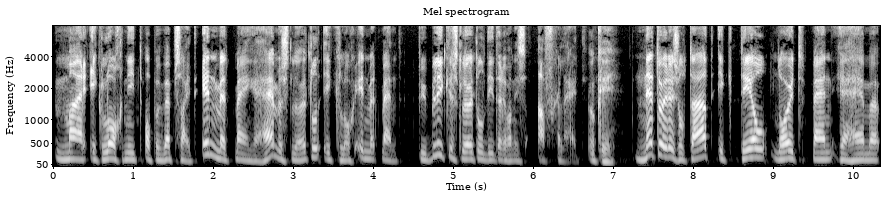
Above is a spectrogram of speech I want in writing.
Maar ik log niet op een website in met mijn geheime sleutel. Ik log in met mijn publieke sleutel die daarvan is afgeleid. Oké. Netto resultaat, ik deel nooit mijn geheime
